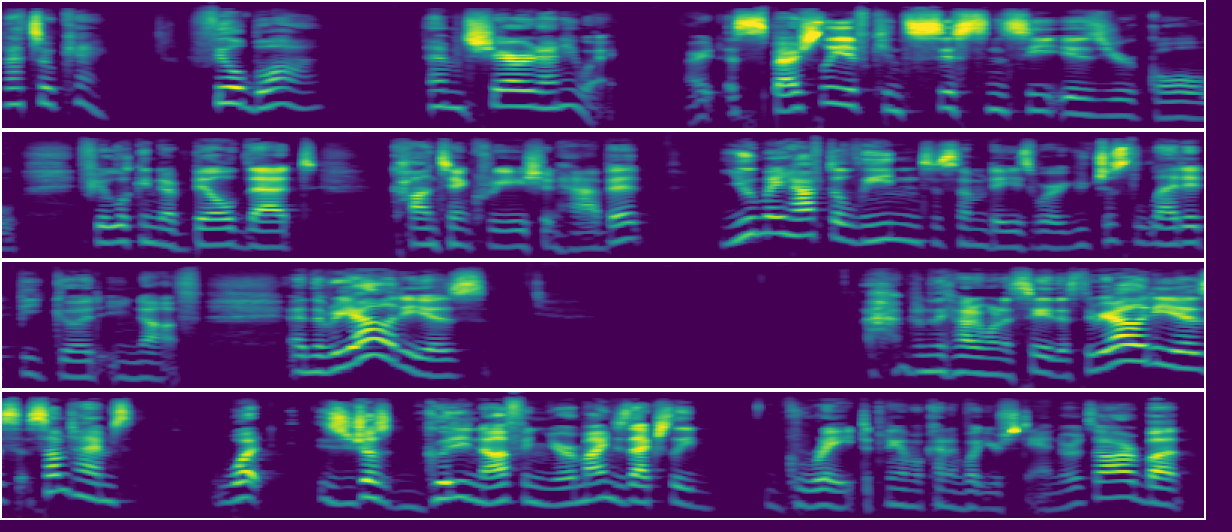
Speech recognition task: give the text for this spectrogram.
that's okay. Feel blah and share it anyway, right? Especially if consistency is your goal. If you're looking to build that content creation habit, you may have to lean into some days where you just let it be good enough. And the reality is, I don't think I want to say this. The reality is sometimes what is just good enough in your mind is actually great, depending on what kind of what your standards are. But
